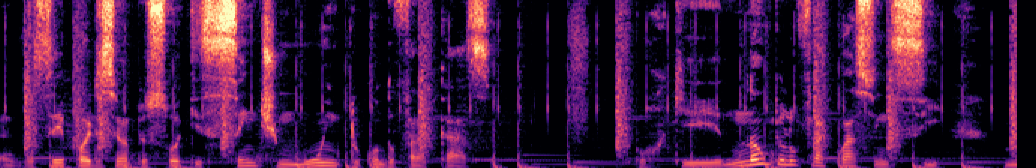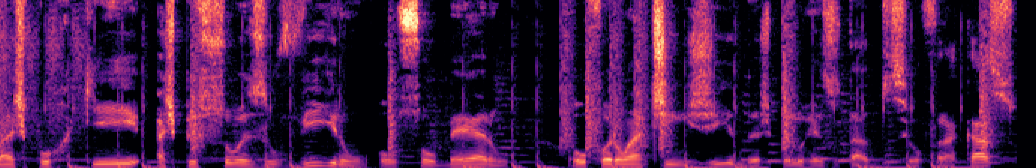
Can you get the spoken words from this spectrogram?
É, você pode ser uma pessoa que sente muito quando fracassa, porque não pelo fracasso em si, mas porque as pessoas ouviram ou souberam ou foram atingidas pelo resultado do seu fracasso,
